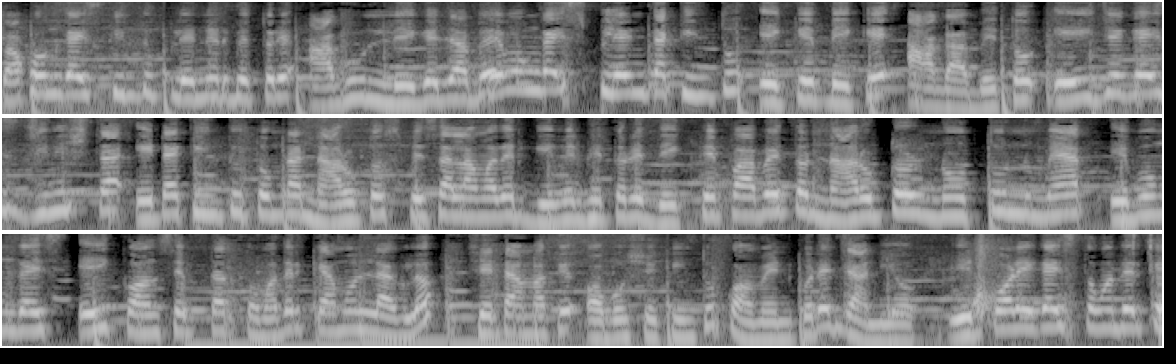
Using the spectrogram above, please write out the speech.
তখন গাইস কিন্তু প্লেনের ভেতরে আগুন লেগে যাবে এবং গাইস প্লেনটা কিন্তু একে বেঁকে আগাবে। তো এই যে গাইস জিনিসটা, এটা কিন্তু তোমরা নারুটো স্পেশাল আমাদের গেমের ভেতরে দেখতে পাবে। তো নারুটোর নতুন ম্যাপ এবং গাইস এই কনসেপ্টটা তোমাদের কেমন লাগল, সেটা আমাকে অবশ্যই কিন্তু কমেন্ট করে জানিও। এরপরে গাইস তোমাদেরকে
